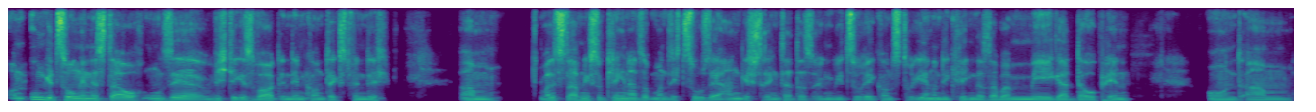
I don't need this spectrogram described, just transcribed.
Und ungezwungen ist da auch ein sehr wichtiges Wort in dem Kontext, finde ich. Ähm, weil es darf nicht so klingen, als ob man sich zu sehr angestrengt hat, das irgendwie zu rekonstruieren. Und die kriegen das aber mega dope hin. Und ähm,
